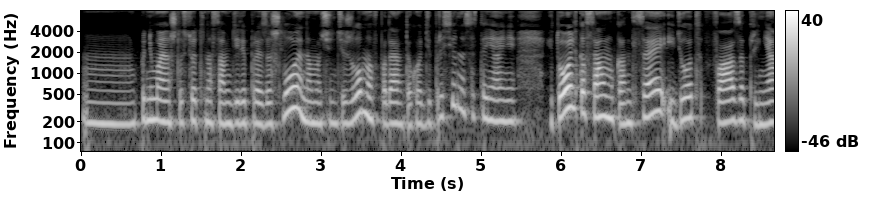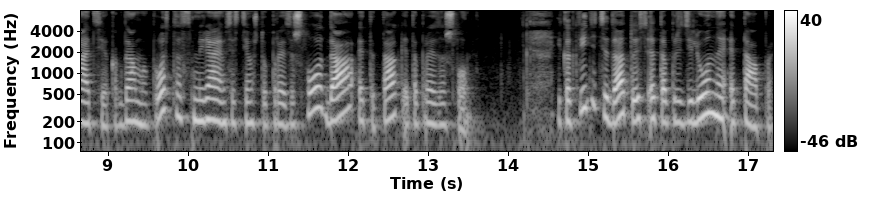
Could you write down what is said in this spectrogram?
понимаем, что все это на самом деле произошло, и нам очень тяжело, мы впадаем в такое депрессивное состояние, и только в самом конце идет фаза принятия, когда мы просто смиряемся с тем, что произошло, да, это так, это произошло. И как видите, да, то есть это определенные этапы.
